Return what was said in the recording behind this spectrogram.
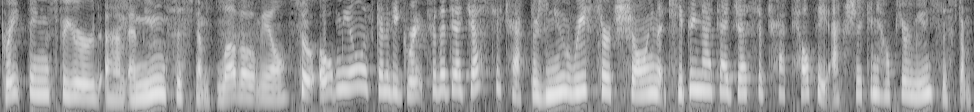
great things for your um, immune system. Love oatmeal. So, oatmeal is going to be great for the digestive tract. There's new research showing that keeping that digestive tract healthy actually can help your immune system.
